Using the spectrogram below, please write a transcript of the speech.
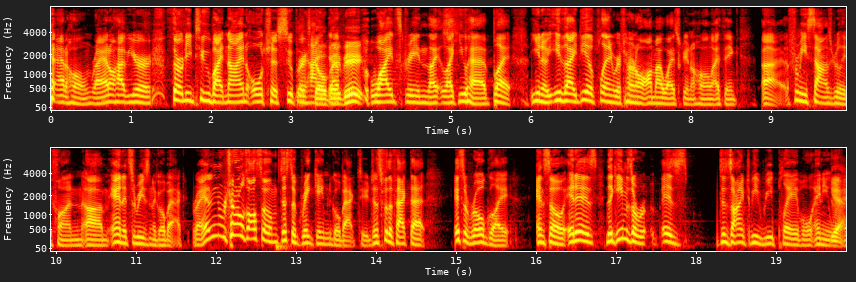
at home, right? I don't have your 32 by 9 ultra super Let's high go, widescreen like like you have. But you know, the idea of playing Returnal on my widescreen at home, I think uh, for me sounds really fun, um, and it's a reason to go back, right? And Returnal is also just a great game to go back to, just for the fact that it's a roguelite, and so it is. The game is a is designed to be replayable anyway. Yeah.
